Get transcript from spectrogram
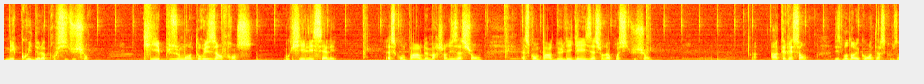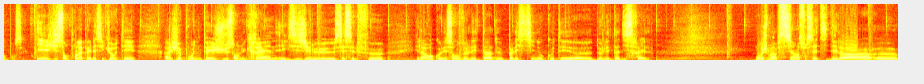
mais quid de la prostitution qui est plus ou moins autorisée en France ou qui est laissée aller? Est-ce qu'on parle de marchandisation? Est-ce qu'on parle de légalisation de la prostitution? Intéressant. Dites-moi dans les commentaires ce que vous en pensez. Et agissant pour la paix et la sécurité, agir pour une paix juste en Ukraine, exiger le cessez-le-feu et la reconnaissance de l'État de Palestine aux côtés euh, de l'État d'Israël. Moi je m'abstiens sur cette idée-là. Euh,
